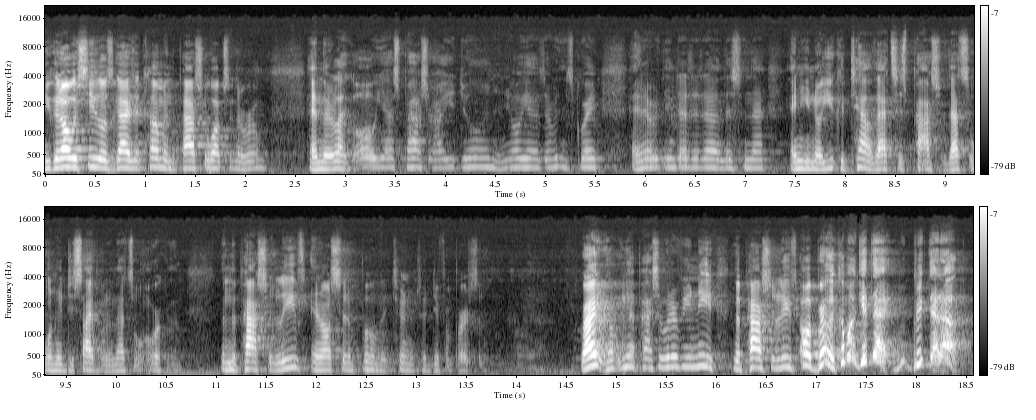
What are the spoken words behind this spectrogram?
You could always see those guys that come, and the pastor walks in the room, and they're like, "Oh yes, pastor, how you doing?" And oh yes, everything's great, and everything da da da, and this and that. And you know, you could tell that's his pastor. That's the one who discipled him. That's the one working with him. Then the pastor leaves, and all of a sudden, boom, they turn into a different person. Right? Oh, yeah, pastor, whatever you need. And the pastor leaves. Oh, brother, come on, get that. Pick that up.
